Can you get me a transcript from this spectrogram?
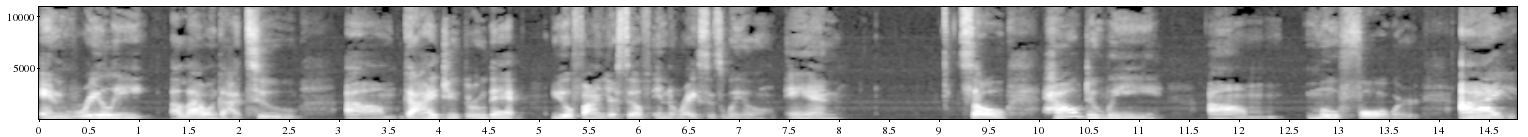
and really allowing God to um, guide you through that, you'll find yourself in the race as well. And so, how do we um, move forward? I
